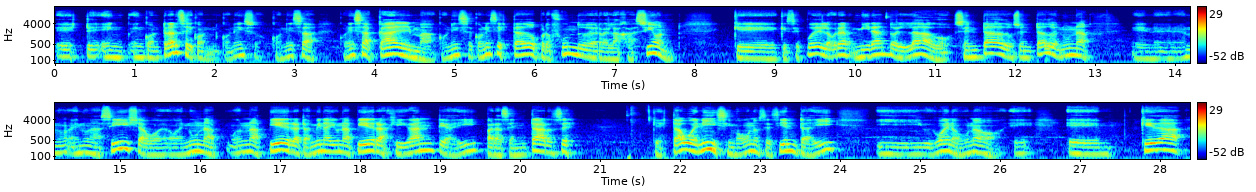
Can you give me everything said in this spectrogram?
este, encontrarse con, eso, con esa, con esa calma, con, esa, con ese estado profundo de relajación que, se puede lograr mirando el lago, sentado, sentado en una en, una silla o, en una, una piedra. También hay una piedra gigante ahí para sentarse. Que está buenísimo. Uno se sienta ahí y, bueno, uno eh, eh, queda...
